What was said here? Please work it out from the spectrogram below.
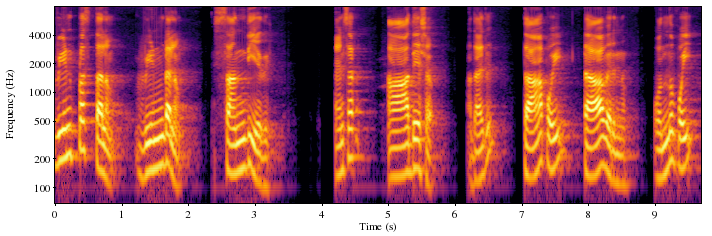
വിൺ പ്ലസ് സ്ഥലം വിണ്ടലം സന്ധി ഏത്? ആൻസർ ആദേശം. അതായത് താ പോയി ടാ വരുന്നു. ഒന്ന് പോയി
